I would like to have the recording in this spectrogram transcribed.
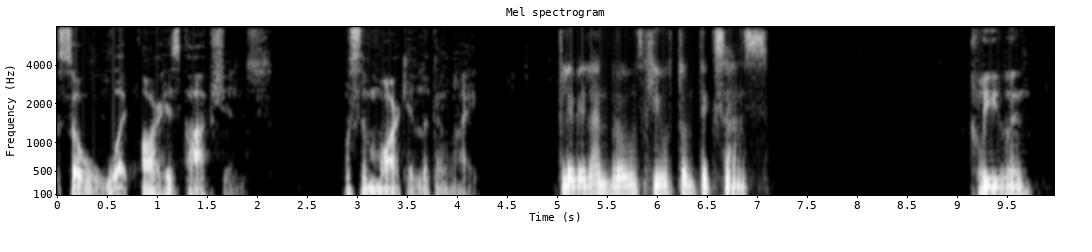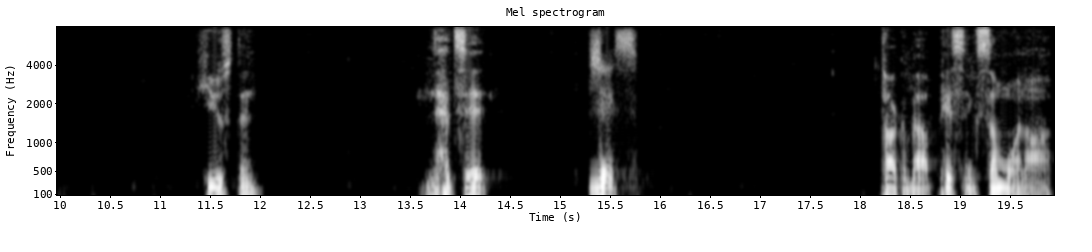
So, what are his options? What's the market looking like? Cleveland Browns, Houston Texans. Cleveland, Houston. That's it. Yes. Talk about pissing someone off.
